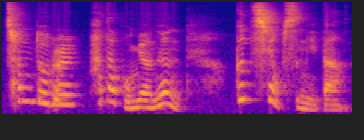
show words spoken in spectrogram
천도를 하다 보면은 끝이 없습니다.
